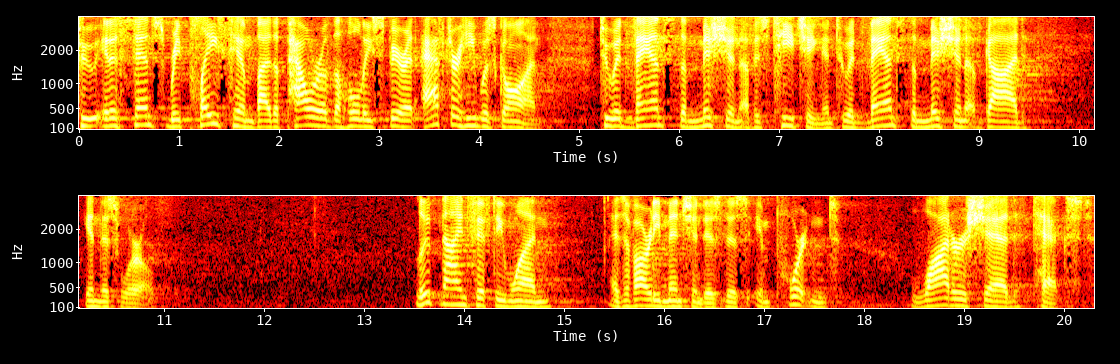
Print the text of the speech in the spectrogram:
to, in a sense, replace him by the power of the Holy Spirit after he was gone, to advance the mission of his teaching and to advance the mission of God in this world. Luke 9:51 as I've already mentioned is this important watershed text.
